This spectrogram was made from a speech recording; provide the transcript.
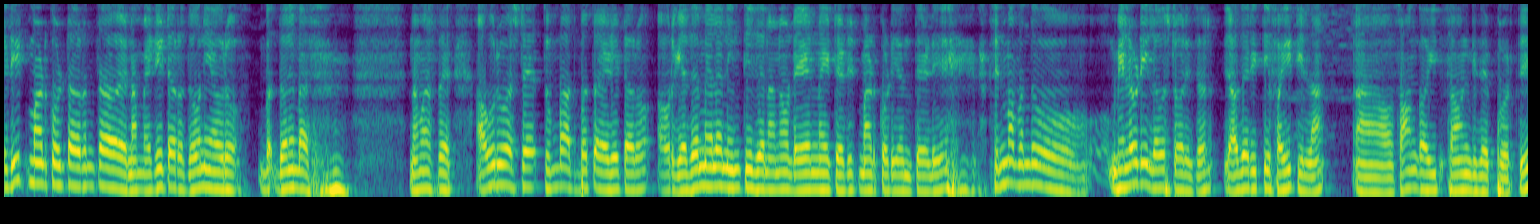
ಎಡಿಟ್ ಮಾಡ್ಕೊಟ್ಟವ್ರಂತ ನಮ್ಮ ಎಡಿಟರು ಧೋನಿ ಅವರು ಧೋನಿ ಬಾಸ್ ನಮಸ್ತೆ. ಅವರು ಅಷ್ಟೇ, ತುಂಬ ಅದ್ಭುತ ಎಡಿಟರು. ಅವ್ರಿಗೆ ಎದೆ ಮೇಲೆ ನಿಂತಿದ್ದೆ ನಾನು ಡೇ ಆ್ಯಂಡ್ ನೈಟ್ ಎಡಿಟ್ ಮಾಡಿಕೊಡಿ ಅಂತೇಳಿ. ಸಿನಿಮಾ ಬಂದು ಮೆಲೋಡಿ ಲವ್ ಸ್ಟೋರಿ ಸರ್ ಯಾವುದೇ ರೀತಿ ಫೈಟ್ ಇಲ್ಲ. ಸಾಂಗ್ ಐದು ಸಾಂಗ್ ಇದೆ ಪೂರ್ತಿ.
